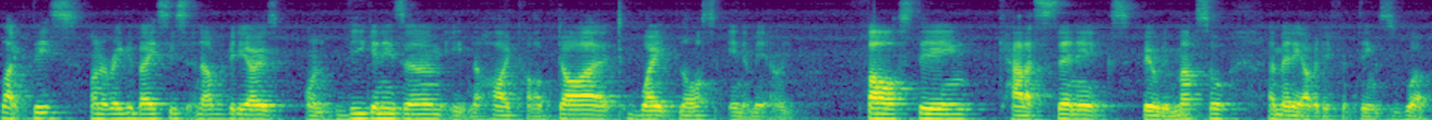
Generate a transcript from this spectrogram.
like this on a regular basis and other videos on veganism, eating a high carb diet, weight loss, intermittent fasting, calisthenics, building muscle, and many other different things as well.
